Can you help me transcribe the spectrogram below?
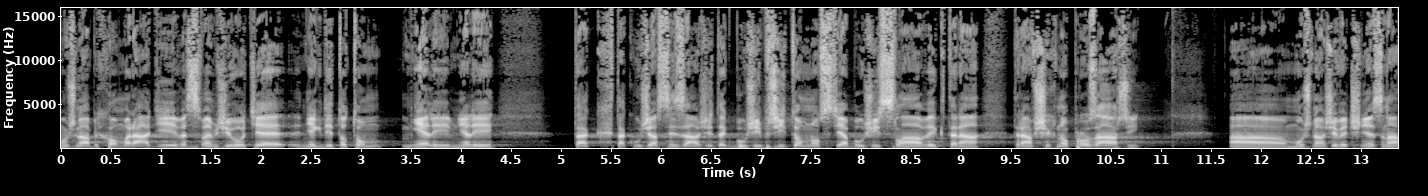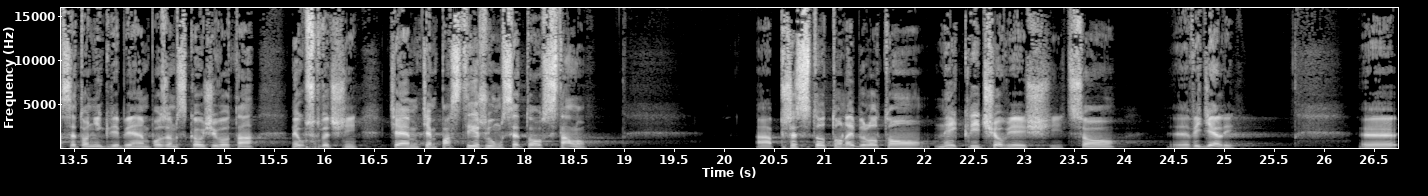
Možná bychom rádi ve svém životě někdy toto měli, měli tak, tak úžasný zážitek boží přítomnosti a boží slávy, která, která všechno prozáří. A možná, že většině z nás se to nikdy během pozemského života neuskuteční. Těm, těm pastýřům se to stalo. A přesto to nebylo to nejklíčovější, co eh, viděli. Eh,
